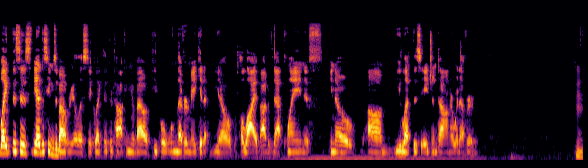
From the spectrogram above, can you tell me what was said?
like this is yeah, this seems about realistic. Like that they're talking about people will never make it, you know, alive out of that plane if you know um, you let this agent on or whatever. Hmm.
